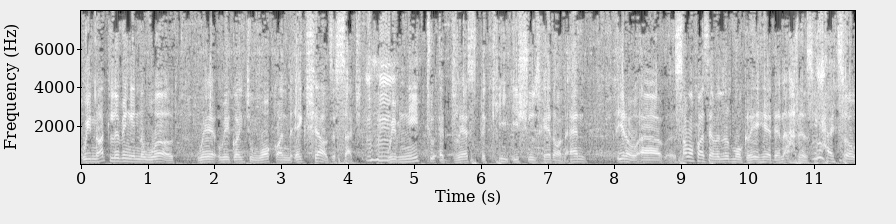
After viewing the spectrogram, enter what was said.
We're not living in a world where we're going to walk on eggshells as such. Mm-hmm. We need to address the key issues head on. And you know, uh, some of us have a little more gray hair than others, right? so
